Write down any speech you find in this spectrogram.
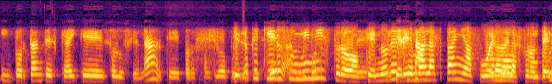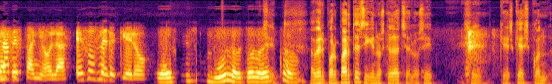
importantes que hay que solucionar, que por ejemplo... pues, Yo lo que quiero es un pues, ministro que no deje mal a España fuera de las fronteras vez- españolas. Eso es lo que quiero. Es que es un bulo todo Sí. esto. A ver, por partes sí que nos queda chelo, sí. Sí, que es que es cuando...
